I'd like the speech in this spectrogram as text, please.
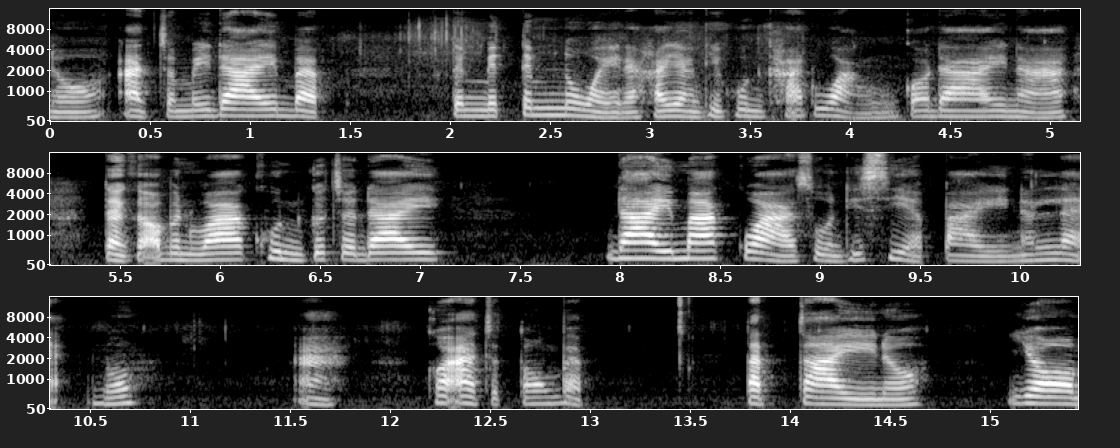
เนาะอาจจะไม่ได้แบบเต็มเม็ดเต็มหน่วยนะคะ อย่างที่คุณคาดหวังก็ได้นะ แต่ก็เอาเป็นว่าคุณก็จะได้ได้มากกว่าส่วนที่เสียไปนั่นแหละเนาะ อะก็อาจจะต้องแบบตัดใจเนาะยอม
